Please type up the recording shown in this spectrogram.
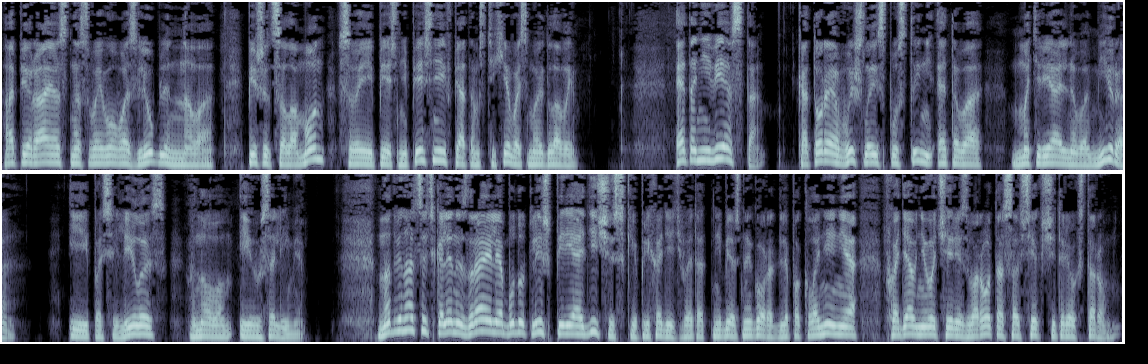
опираясь на своего возлюбленного?» — пишет Соломон в своей песне песней в пятом стихе восьмой главы. Это невеста, которая вышла из пустыни этого материального мира и поселилась в Новом Иерусалиме. Но двенадцать колен Израиля будут лишь периодически приходить в этот небесный город для поклонения, входя в него через ворота со всех четырех сторон.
